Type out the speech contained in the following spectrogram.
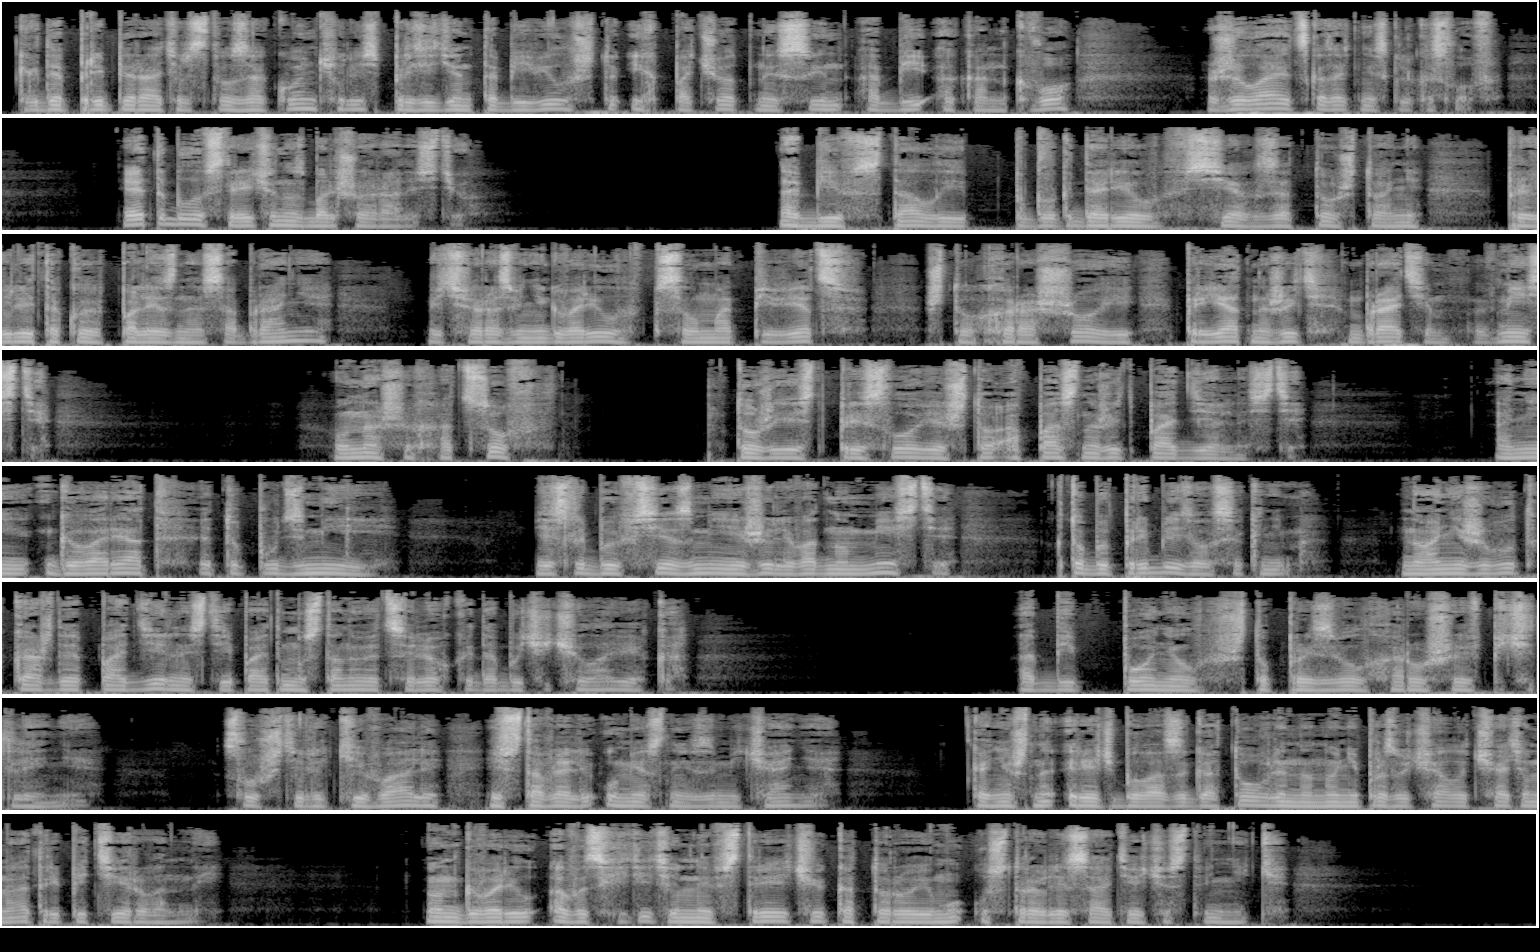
Когда препирательства закончились, президент объявил, что их почетный сын Аби Аканкво желает сказать несколько слов. Это было встречено с большой радостью. Аби встал и поблагодарил всех за то, что они провели такое полезное собрание, ведь разве не говорил псалмопевец, что хорошо и приятно жить братьям вместе? У наших отцов тоже есть присловие, что опасно жить по отдельности. Они говорят, это путь змеи. Если бы все змеи жили в одном месте, кто бы приблизился к ним? Но они живут каждая по отдельности и поэтому становятся легкой добычей человека — Аби понял, что произвел хорошее впечатление. Слушатели кивали и вставляли уместные замечания. Конечно, речь была заготовлена, но не прозвучала тщательно отрепетированной. Он говорил о восхитительной встрече, которую ему устроили соотечественники.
